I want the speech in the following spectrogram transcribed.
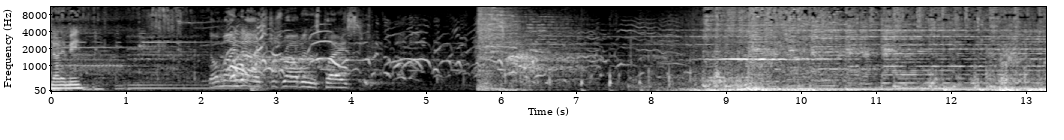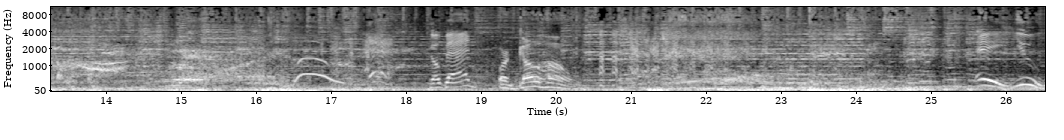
You know what I mean? Don't mind us, just robbing this place. Go bad? Or go home. Hey, you!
